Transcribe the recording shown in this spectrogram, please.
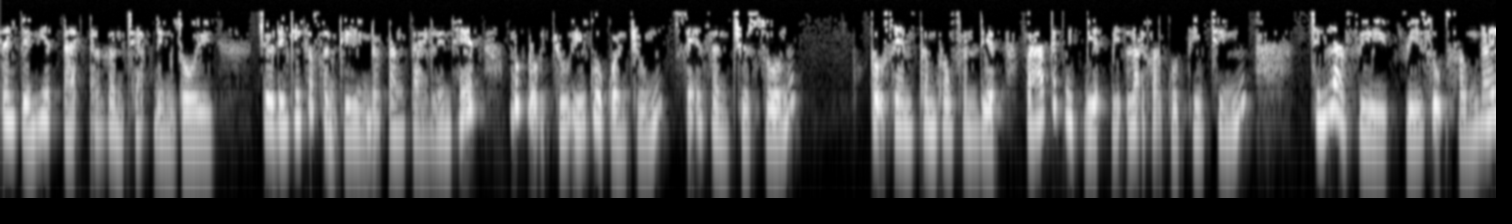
danh tiếng hiện tại đã gần chạm đỉnh rồi. Chờ đến khi các phần ghi hình được đăng tải lên hết, mức độ chú ý của quần chúng sẽ dần trượt xuống. Cậu xem thâm không phân liệt và hát cách nghịch biện bị loại khỏi cuộc thi chính, chính là vì ví dụ sống đấy.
